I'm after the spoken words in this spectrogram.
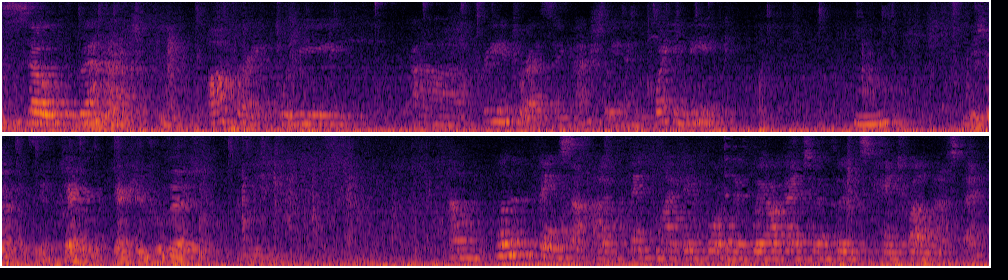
So that offering would be uh, pretty interesting, actually, and quite unique. Ms. Mac- yeah, Thank, thank you for that. Um, one of the things that I think might be important if we are going to include this K-12 aspect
